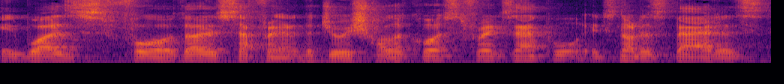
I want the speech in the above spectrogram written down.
it was for those suffering under the Jewish Holocaust, for example. It's not as bad as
